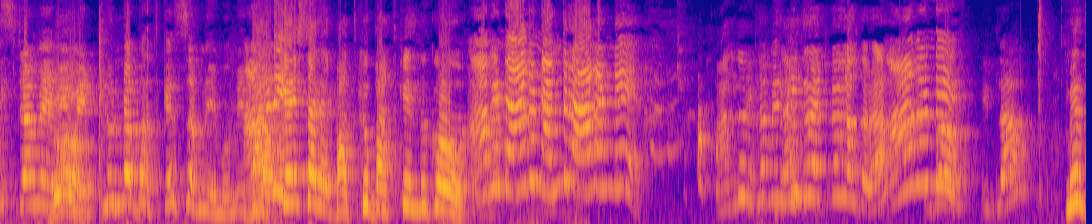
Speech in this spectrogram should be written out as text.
ఇష్టమే మేము ఎట్లున్నా బతికేస్తాం మేము. బతికేస్తారే బతుకు బతికెందుకు? ఆగండి ఆగండి అందరూ ఆగండి. అందరూ ఇట్లా మీరు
